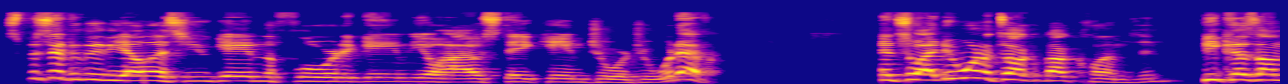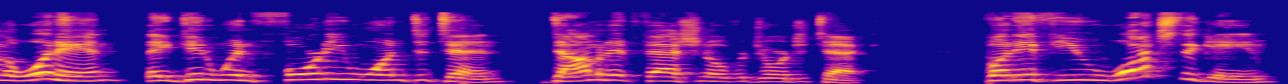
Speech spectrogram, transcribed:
specifically the LSU game, the Florida game, the Ohio State game, Georgia, whatever. And so I do want to talk about Clemson because on the one hand, they did win 41 to 10, dominant fashion over Georgia Tech. But if you watch the game,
